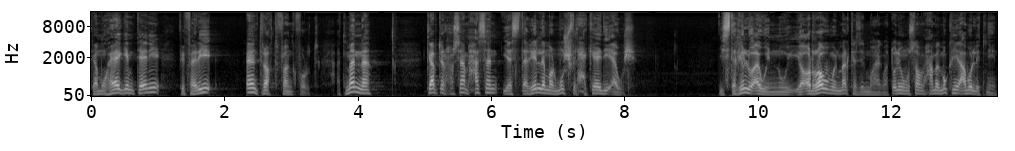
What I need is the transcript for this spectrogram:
كمهاجم تاني في فريق أنتراخت فرانكفورت. أتمنى كابتن حسام حسن يستغل مرموش في الحكاية دي قوي. يستغله قوي إنه يقربوا من مركز المهاجمه تقول لي مصطفى محمد ممكن يلعبوا الاثنين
